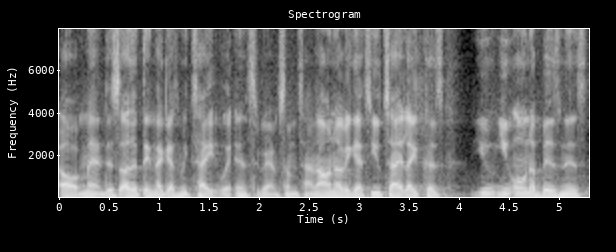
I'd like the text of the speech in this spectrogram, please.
oh man, this other thing that gets me tight with Instagram sometimes. I don't know if it gets you tight, like, cause you you own a business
